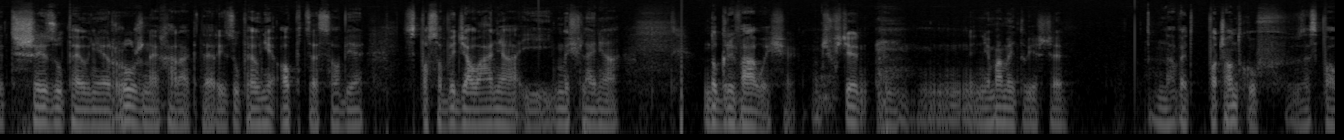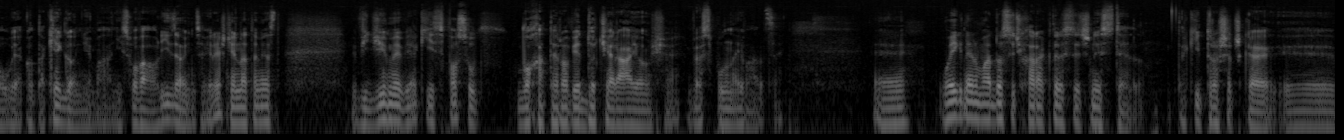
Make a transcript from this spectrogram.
e, trzy zupełnie różne charaktery, zupełnie obce sobie sposoby działania i myślenia dogrywały się. Oczywiście nie mamy tu jeszcze nawet początków zespołu jako takiego, nie ma ani słowa o lidze, ani całej reszcie, natomiast widzimy w jaki sposób bohaterowie docierają się we wspólnej walce. E, Wagner ma dosyć charakterystyczny styl, taki troszeczkę yy,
